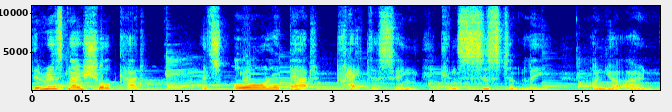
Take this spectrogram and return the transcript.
There is no shortcut. It's all about practicing consistently on your own.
